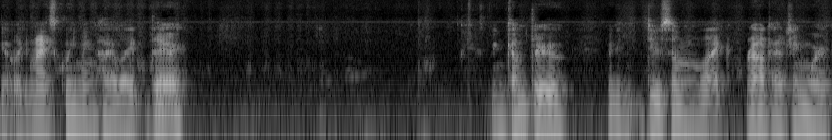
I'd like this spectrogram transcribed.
Get like a nice gleaming highlight there we can come through, we can do some like round hatching work.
